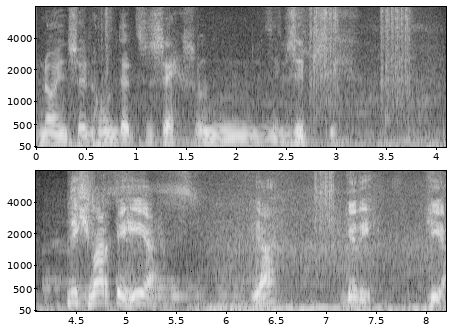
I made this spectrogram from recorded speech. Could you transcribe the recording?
1976. Ich warte hier, ja, Gericht, hier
